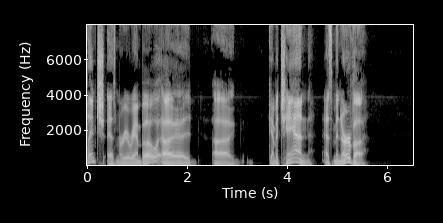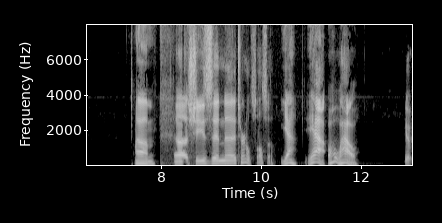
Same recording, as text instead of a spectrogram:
Lynch as Maria Rambeau. Uh, uh, Gemma Chan as Minerva. Um, Uh, she's in uh, Eternals also. yeah, yeah. Oh, wow. Yep.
